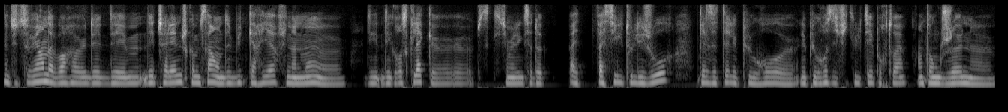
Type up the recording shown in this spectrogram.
Et tu te souviens d'avoir eu des, des, des, challenges comme ça en début de carrière finalement, euh, des, des, grosses claques, euh, parce que j'imagine que ça doit pas être facile tous les jours. Quelles étaient les plus gros, euh, les plus grosses difficultés pour toi en tant que jeune euh?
